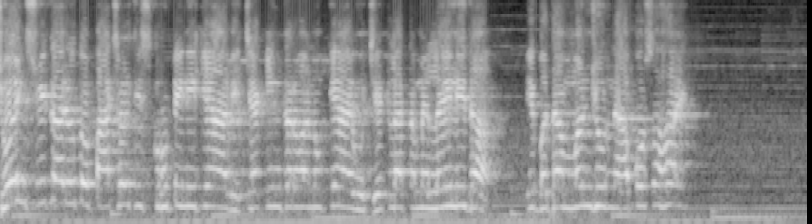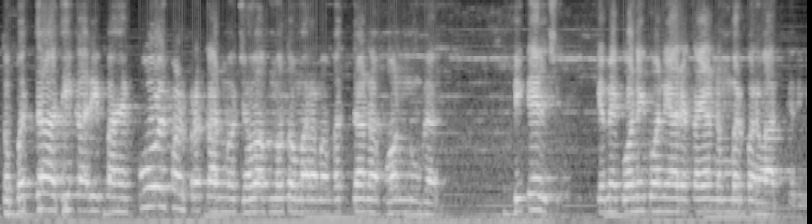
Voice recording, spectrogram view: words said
જોઈને સ્વીકાર્યું તો પાછળથી સ્ક્રુટિની ક્યાં આવી? ચેકિંગ કરવાનું ક્યાં આવ્યું? જેટલા તમે લઈ લીધા, એ બધા મંજૂર ને આપો સહાય. તો બધા અધિકારી પાસે કોઈ પણ પ્રકારનો જવાબ નહોતો મારામાં. બધાના ફોનનું ડિટેલ છે કે મેં કોની કોની હારે કયા નંબર પર વાત કરી.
